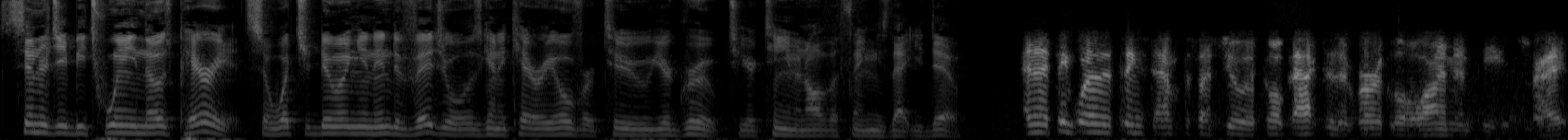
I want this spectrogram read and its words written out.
synergy between those periods. So what you're doing in individual is going to carry over to your group, to your team, and all the things that you do. And I think one of the things to emphasize too is go back to the vertical alignment piece, right?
